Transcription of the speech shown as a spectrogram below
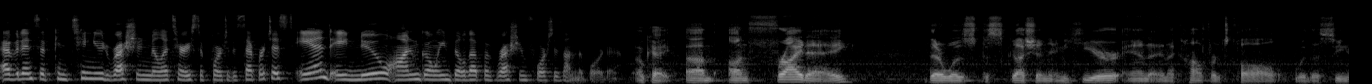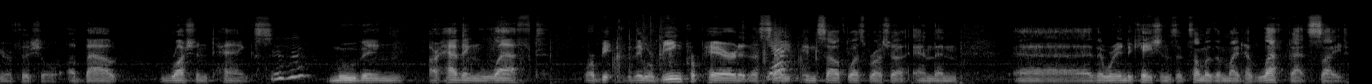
evidence of continued Russian military support to the separatists and a new ongoing buildup of Russian forces on the border. okay, um, on Friday, there was discussion in here and in a conference call with a senior official about Russian tanks moving or having left, or be, they were being prepared at a site in southwest Russia, and then uh, there were indications that some of them might have left that site.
